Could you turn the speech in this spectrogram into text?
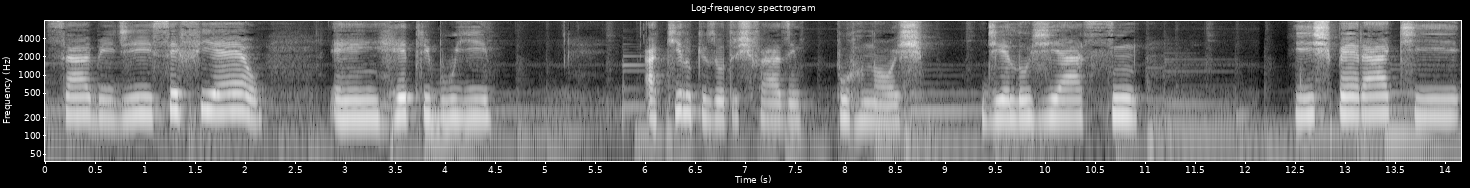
sabe, de ser fiel em retribuir aquilo que os outros fazem por nós, de elogiar sim e esperar que,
